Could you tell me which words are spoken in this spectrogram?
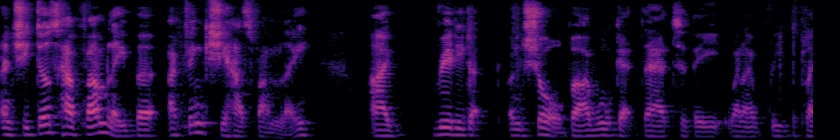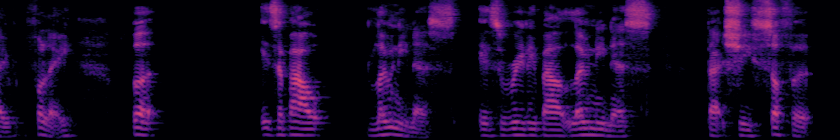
and she does have family, but I think she has family. I really don't, unsure, but I will get there to the when I read the play fully. But it's about loneliness. It's really about loneliness that she suffered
